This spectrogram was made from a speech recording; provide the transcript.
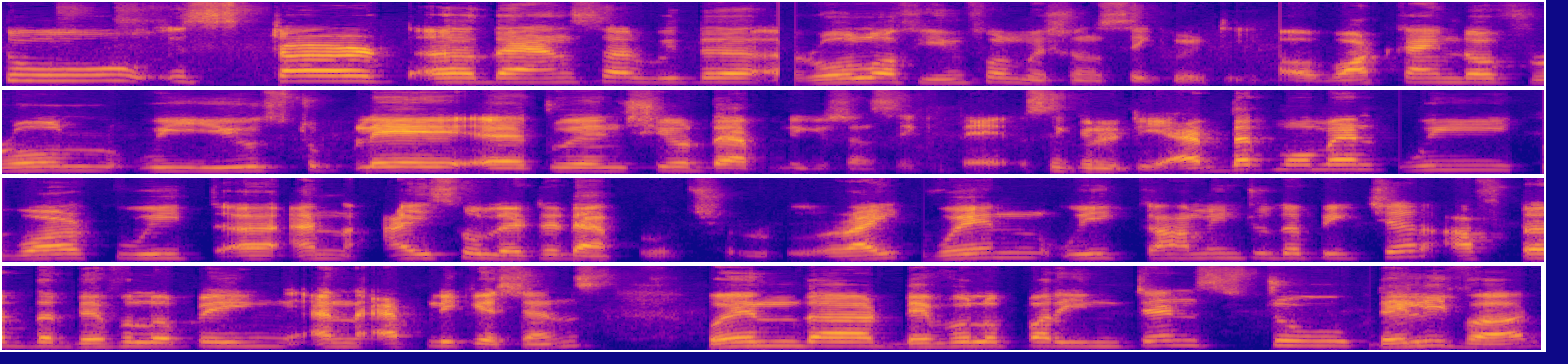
to start uh, the answer with the role of information security. Uh, what kind of role we used to play uh, to ensure the application security. At that moment, we work with uh, an isolated approach, right? When we come come into the picture after the developing an applications when the developer intends to deliver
